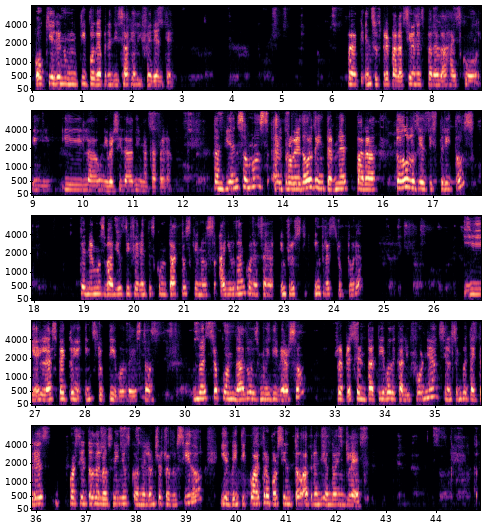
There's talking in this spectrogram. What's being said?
o quieren un tipo de aprendizaje diferente. En sus preparaciones para la high school y, y la universidad y una carrera. También somos el proveedor de Internet para todos los 10 distritos. Tenemos varios diferentes contactos que nos ayudan con esa infraestructura. y el aspecto instructivo de esto. Nuestro condado es muy diverso, representativo de California, el 53% de los niños con el lonche reducido y el 24% aprendiendo inglés.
